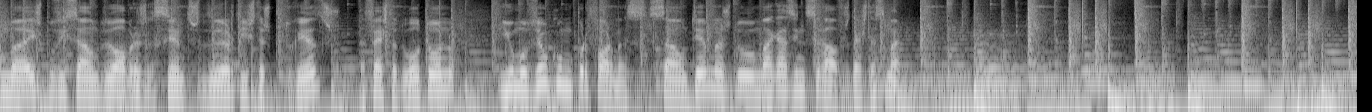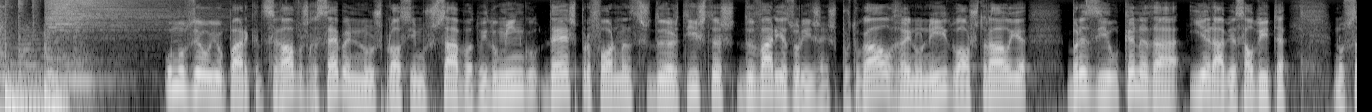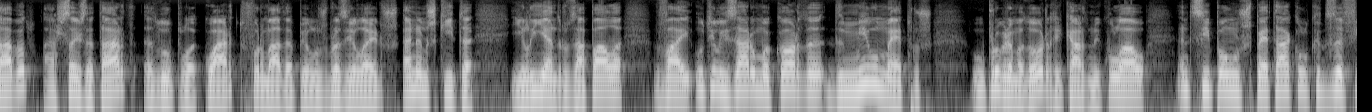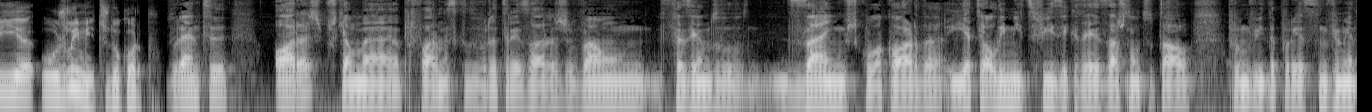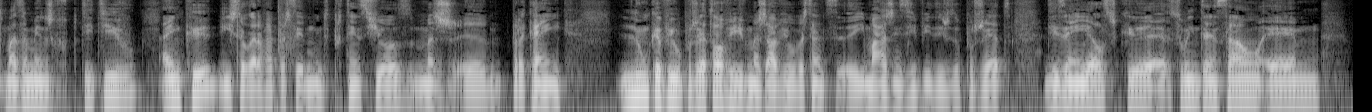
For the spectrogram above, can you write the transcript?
uma exposição de obras recentes de artistas portugueses, a Festa do Outono e o Museu como Performance são temas do Magazine de Serralves desta semana. O Museu e o Parque de Serralves recebem nos próximos sábado e domingo 10 performances de artistas de várias origens: Portugal, Reino Unido, Austrália, Brasil, Canadá e Arábia Saudita. No sábado, às 6 da tarde, a dupla Quarto, formada pelos brasileiros Ana Mesquita e Leandro Zapala, vai utilizar uma corda de mil metros. O programador, Ricardo Nicolau, antecipa um espetáculo que desafia os limites do corpo. Durante horas, porque é uma performance que dura 3 horas, vão fazendo desenhos com a corda e até ao limite físico, até a exaustão total, promovida por esse movimento mais ou menos repetitivo, em que, isto agora vai parecer muito pretencioso, mas eh, para quem Nunca viu o projeto ao vivo, mas já viu bastante imagens e vídeos do projeto. Dizem eles que a sua intenção é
